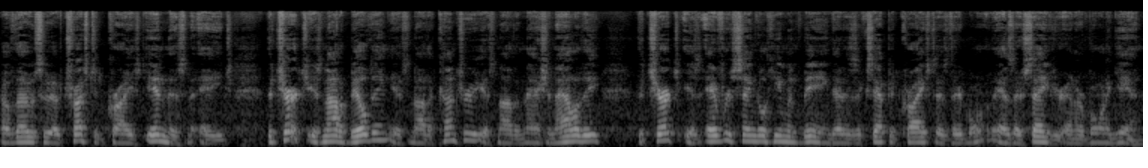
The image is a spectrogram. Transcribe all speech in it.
of those who have trusted Christ in this age. The church is not a building, it's not a country, it's not a nationality. The church is every single human being that has accepted Christ as their, as their Savior and are born again.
